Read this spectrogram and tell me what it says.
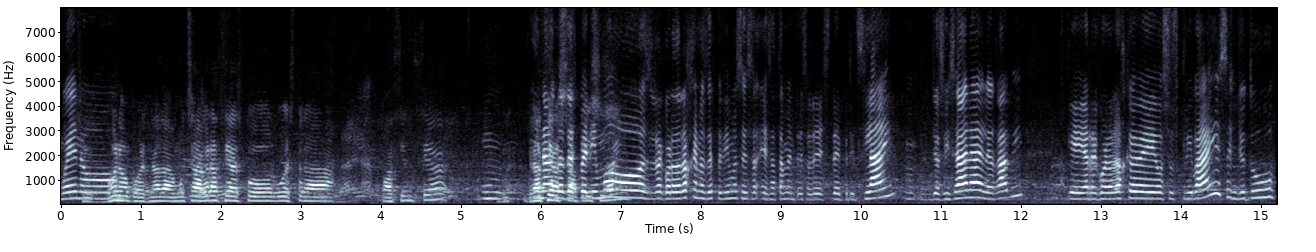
Bueno, Sí. Bueno, pues nada, muchas gracias por vuestra paciencia. Gracias nos a despedimos, recordaros que nos despedimos es- exactamente eso, desde Prixline. Yo soy Sara, él es Gaby. Que recordaros que os suscribáis en YouTube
